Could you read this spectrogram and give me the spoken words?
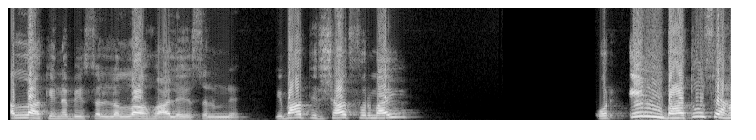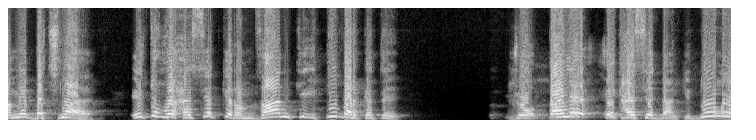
اللہ کے نبی صلی اللہ علیہ وسلم نے یہ بات ارشاد فرمائی اور ان باتوں سے ہمیں بچنا ہے۔ ایک تو وہ حیثیت کے رمضان کی اتنی برکتیں جو پہلے ایک حیثیت بیان کی، دونوں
